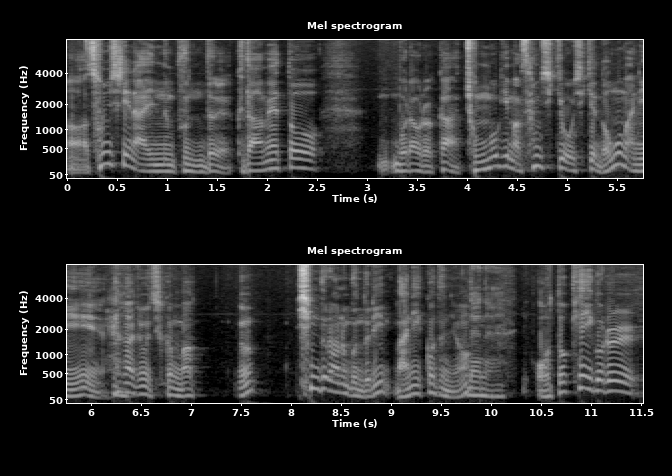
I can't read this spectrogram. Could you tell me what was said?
어, 손실이 나 있는 분들 그 다음에 또 뭐라 그럴까 종목이 막 30개 50개 너무 많이 해가지고 지금 막 어? 힘들어하는 분들이 많이 있거든요. 네네. 어떻게 이거를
